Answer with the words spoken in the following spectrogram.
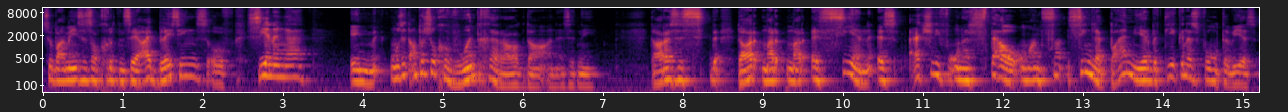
so baie mense sal groet en sê hi blessings of seëninge en ons het amper so gewoond geraak daaraan, is dit nie? Daar is 'n daar maar maar 'n seën is actually veronderstel om aansienlik baie meer betekenisvol te wees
